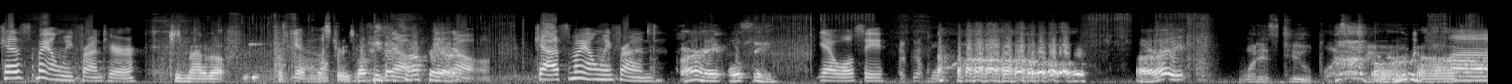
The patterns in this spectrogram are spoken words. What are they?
Kat's my only friend here. She's mad about the fun Yeah. mysteries. Buffy, that's no, not fair. No. Kat's my only friend. Alright, we'll see. Yeah, we'll see. I've got more. Alright. What is two plus two? Oh god. Uh,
